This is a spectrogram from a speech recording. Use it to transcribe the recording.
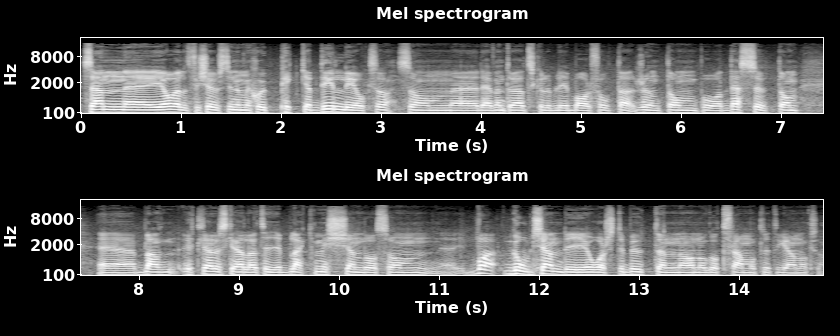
Sen eh, är jag väldigt förtjust i nummer sju Piccadilly också som det eventuellt skulle bli barfota runt om på dessutom. Eh, bland ytterligare skrällar 10 Black Mission då, som eh, var godkänd i årsdebuten och har nog gått framåt lite grann också.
